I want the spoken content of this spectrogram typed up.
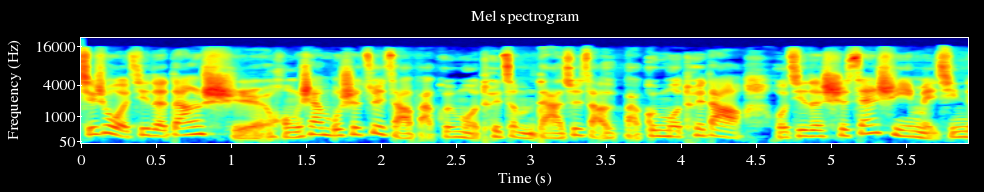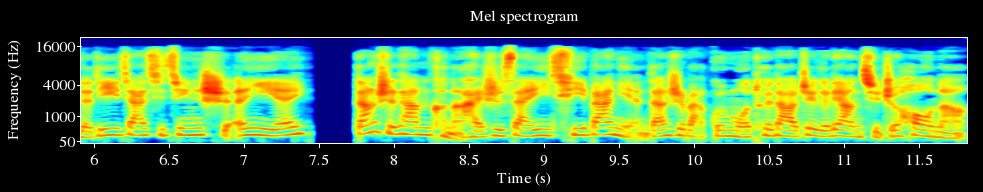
其实我记得当时红杉不是最早把规模推这么大，最早把规模推到我记得是三十亿美金的第一家基金是 NEA。当时他们可能还是在一七一八年，当时把规模推到这个量级之后呢，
